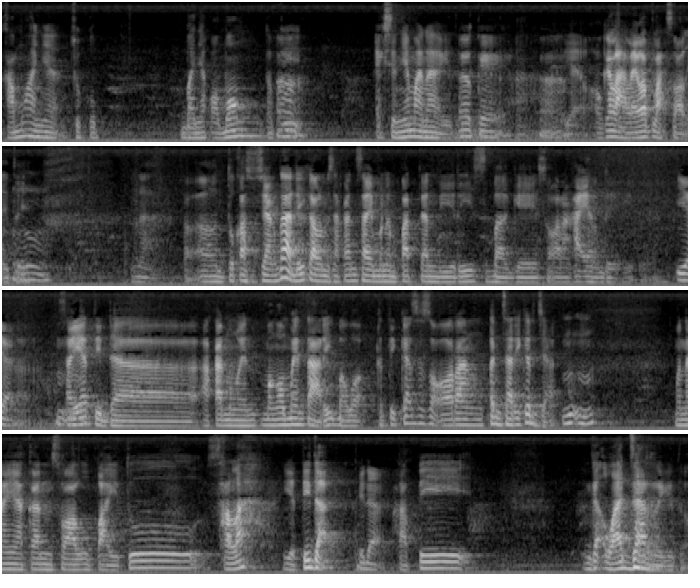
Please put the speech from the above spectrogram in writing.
kamu hanya cukup banyak omong tapi actionnya mana gitu. oke Nah, ya oke lah lewat lah soal itu ya. Nah eh, untuk kasus yang tadi kalau misalkan saya menempatkan diri sebagai seorang HRD gitu ya. iya Saya tidak akan mengomen- mengomentari bahwa ketika seseorang pencari kerja Mm-mm. menanyakan soal upah itu salah ya tidak. Tidak. Tapi nggak wajar gitu.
